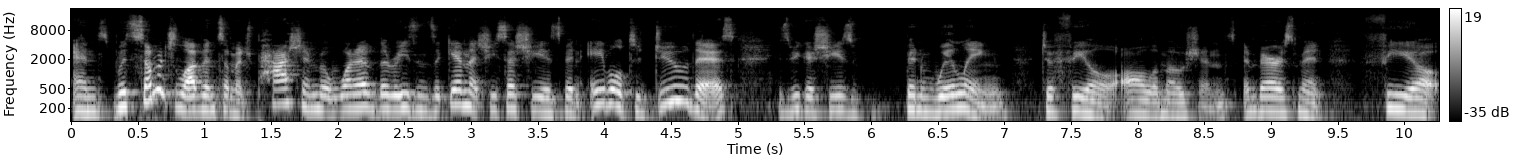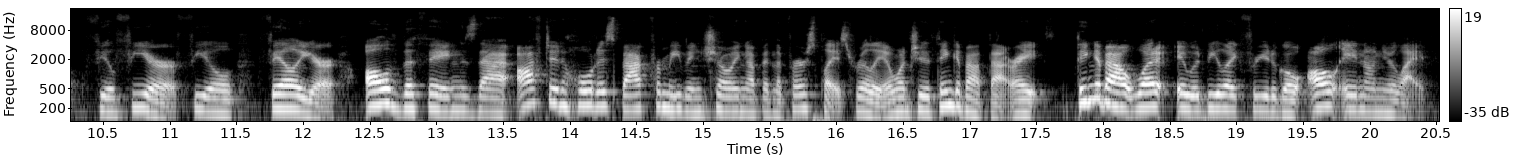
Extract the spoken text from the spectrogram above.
and with so much love and so much passion. But one of the reasons, again, that she says she has been able to do this is because she's been willing to feel all emotions embarrassment feel feel fear feel failure all of the things that often hold us back from even showing up in the first place really i want you to think about that right think about what it would be like for you to go all in on your life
